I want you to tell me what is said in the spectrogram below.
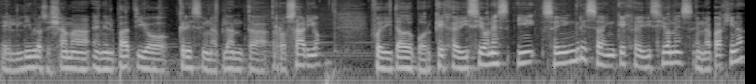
el libro se llama En el patio crece una planta rosario. Fue editado por Queja Ediciones y se ingresa en Queja Ediciones en la página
